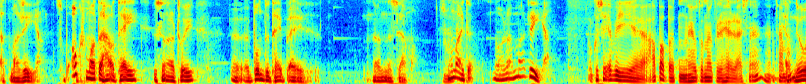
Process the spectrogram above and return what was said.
att Maria. Mm. Så på åkken måte har de, i sin her tog, bundet de på nødene sammen. Så hun heter Nora Maria. Og hva sier vi Abba-bøtten, hva du nøkker her reisende? Ja, nå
